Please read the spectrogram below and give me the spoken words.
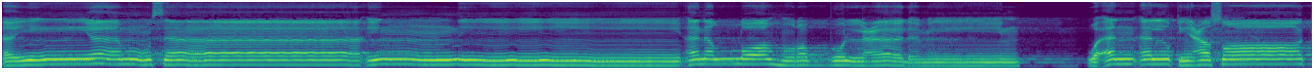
أن يا موسى إني أنا الله رب العالمين. وأن ألق عصاك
